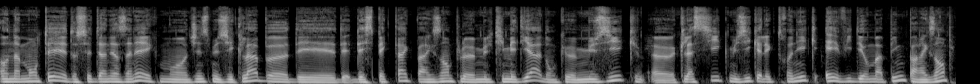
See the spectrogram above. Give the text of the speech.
on a monté de ces dernières années avec mon Jeans Music Lab euh, des, des, spectacles, par exemple, multimédia, donc euh, musique euh, classique, musique électronique et vidéo mapping, par exemple.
